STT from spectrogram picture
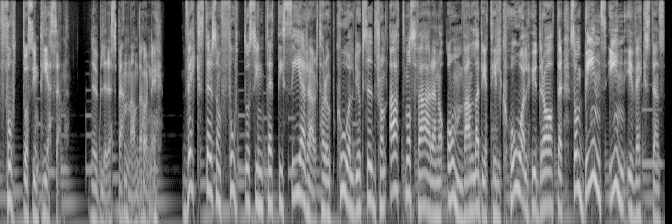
fotosyntesen. Nu blir det spännande hörni. Växter som fotosyntetiserar tar upp koldioxid från atmosfären och omvandlar det till kolhydrater som binds in i växtens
